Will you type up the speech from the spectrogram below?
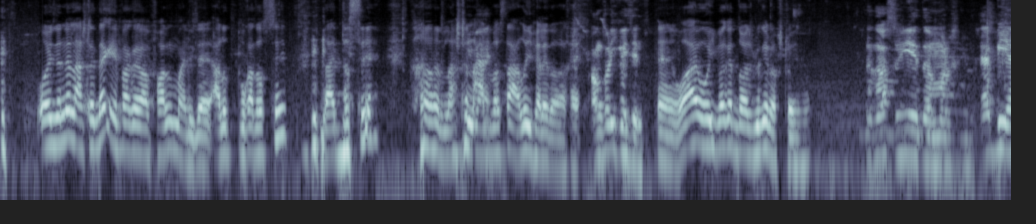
ওই জন্য লাস্টে দেখ এ পাকে ফল মারি যায় আলু পোকা ধরছে দাঁত ধরছে লাস্টে আট বস্তা আলুই ফেলে দেওয়া খায়। অঙ্করি কইছেন? হ্যাঁ ওই ওই পাকে দশ বিঘে নষ্ট হয়ে দশ ইয়ে তো আমার এক বিয়ে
